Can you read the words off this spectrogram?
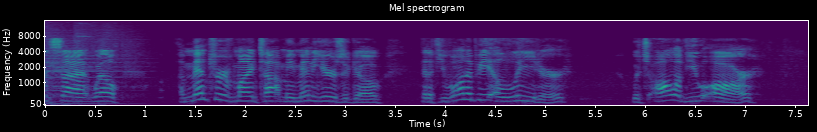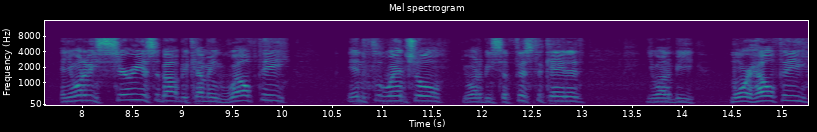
Syatt. Well, a mentor of mine taught me many years ago that if you want to be a leader, which all of you are, and you want to be serious about becoming wealthy, influential, you want to be sophisticated, you want to be more healthy,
